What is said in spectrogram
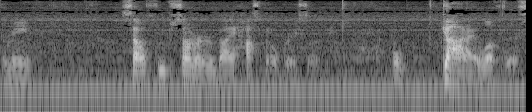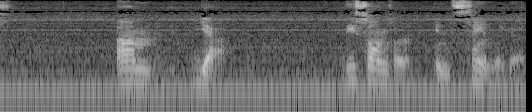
for me. South Loop Summer by Hospital Bracelet. Oh, God, I love this. Um, yeah. These songs are insanely good.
